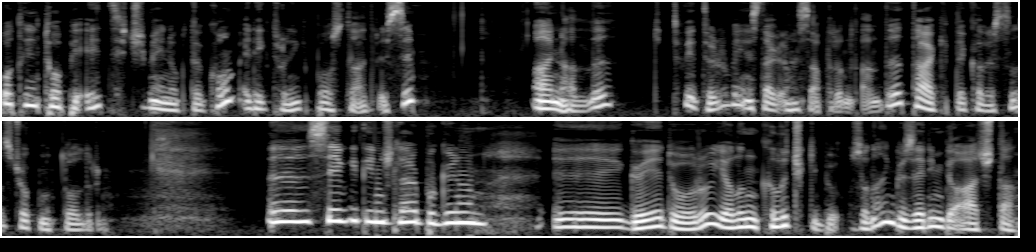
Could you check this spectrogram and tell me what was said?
botanitopya.gmail.com elektronik posta adresi. Aynı adlı Twitter ve Instagram hesaplarımdan da takipte kalırsanız çok mutlu olurum. Ee, sevgili dinciler bugün e, göğe doğru yalın kılıç gibi uzanan güzelim bir ağaçtan,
